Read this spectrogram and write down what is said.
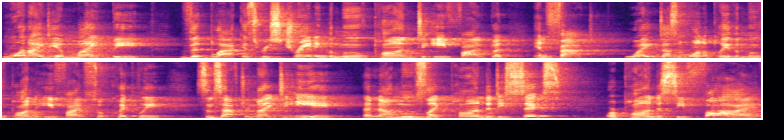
One idea might be that black is restraining the move pawn to e5, but in fact, white doesn't want to play the move pawn to e5 so quickly, since after knight to e8, and now moves like pawn to d6 or pawn to c5,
